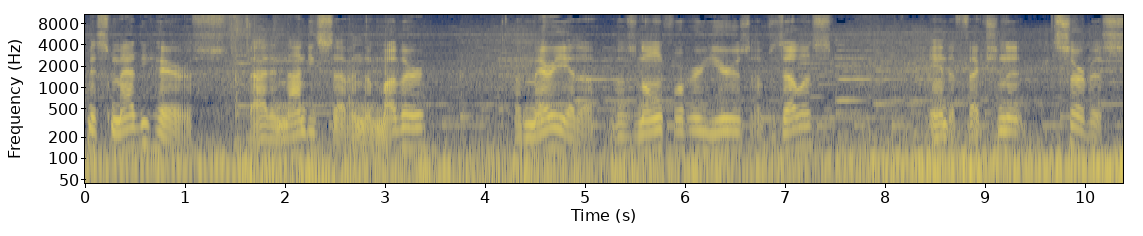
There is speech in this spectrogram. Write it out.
Miss Maddie Harris died in 97. The mother of Marietta was known for her years of zealous and affectionate service.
